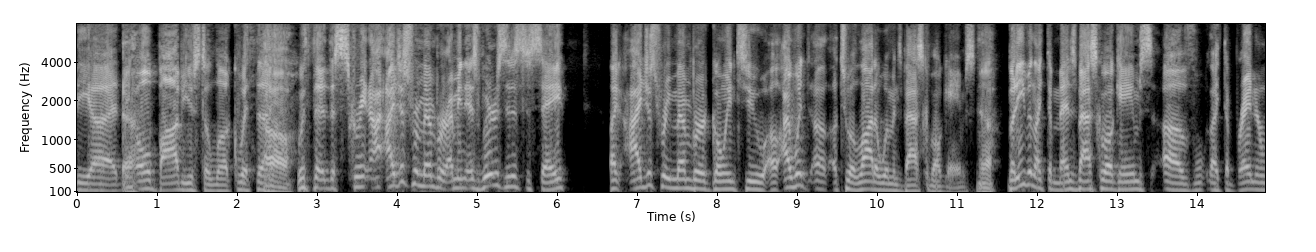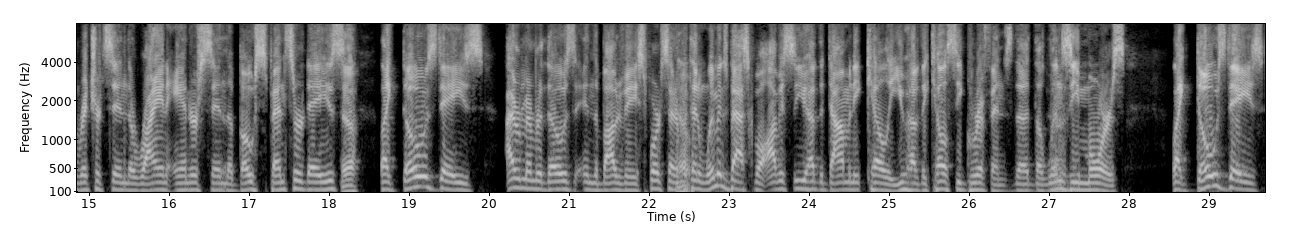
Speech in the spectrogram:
the uh the Yeah. old Bob used to look with the Oh. with the the screen. I, I just remember. I mean, as weird as it is to say, like I just remember going to. Uh, I went uh, to a lot of women's basketball games. Yeah. But even like the men's basketball games of like the Brandon Richardson, the Ryan Anderson, the Bo Spencer days. Yeah. Like those days. I remember those in the Bob Devaney Sports Center. Yep. But then women's basketball, obviously, you have the Dominique Kelly, you have the Kelsey Griffins, the the Lindsey Moores. Like those days,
